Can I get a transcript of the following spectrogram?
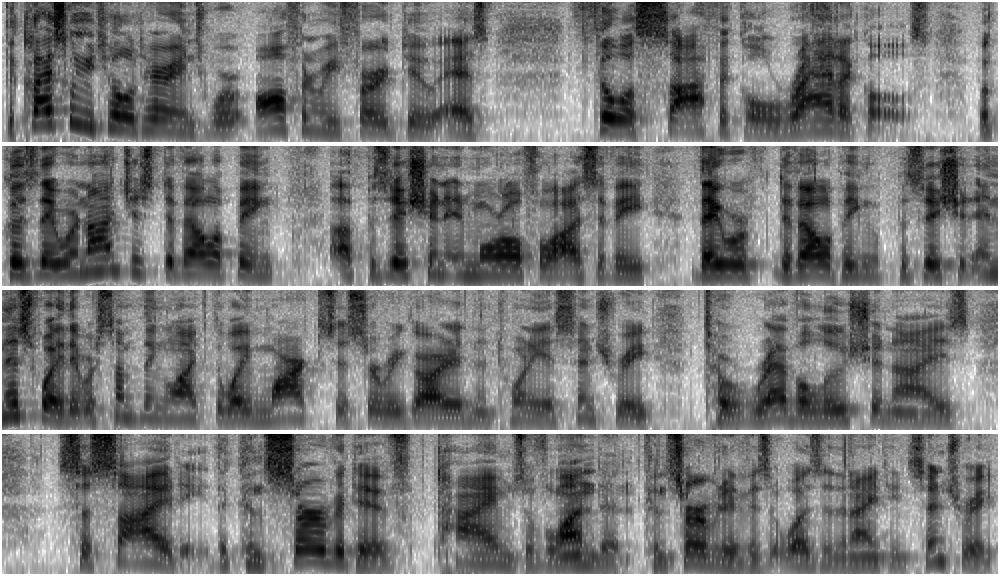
The classical utilitarians were often referred to as philosophical radicals because they were not just developing a position in moral philosophy, they were developing a position in this way. They were something like the way Marxists are regarded in the 20th century to revolutionize society. The conservative Times of London, conservative as it was in the 19th century,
